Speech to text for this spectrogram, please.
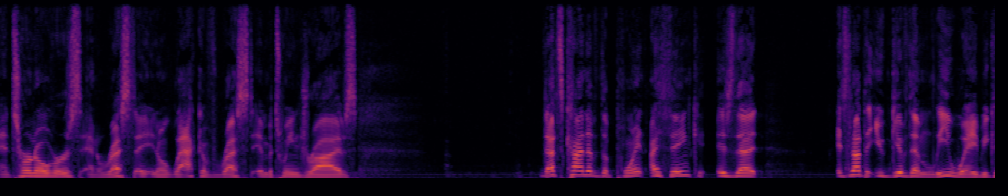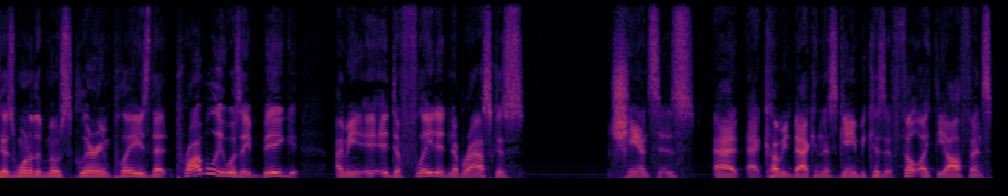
and turnovers and rest, you know, lack of rest in between drives, that's kind of the point. I think is that it's not that you give them leeway because one of the most glaring plays that probably was a big I mean, it, it deflated Nebraska's chances at, at coming back in this game because it felt like the offense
